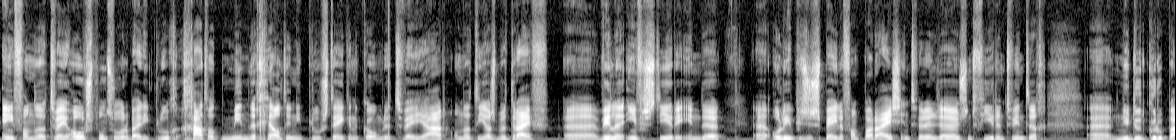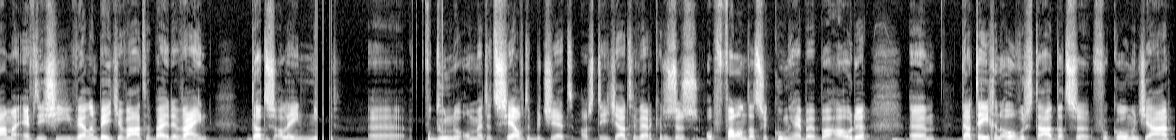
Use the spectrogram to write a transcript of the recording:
een van de twee hoofdsponsoren bij die ploeg, gaat wat minder geld in die ploeg steken de komende twee jaar. Omdat die als bedrijf eh, willen investeren in de eh, Olympische Spelen van Parijs in 2024. Eh, nu doet Groupama FDG wel een beetje water bij de wijn. Dat is alleen niet voldoende om met hetzelfde budget als dit jaar te werken. Dus dat is opvallend dat ze Koen hebben behouden. Ehm daartegenover staat dat ze voor komend jaar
